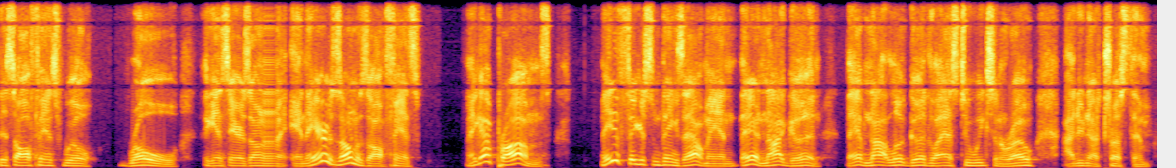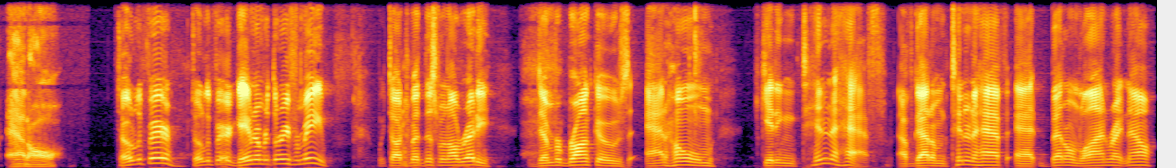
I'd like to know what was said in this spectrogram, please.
This offense will roll against Arizona, and Arizona's offense they got problems. They need to figure some things out, man. They are not good. They have not looked good the last two weeks in a row. I do not trust them at all. Totally fair. Totally fair. Game number three for me. We talked about this one already. Denver Broncos at home getting 10 and a half. I've got them 10 and a half at Bet Online right now.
